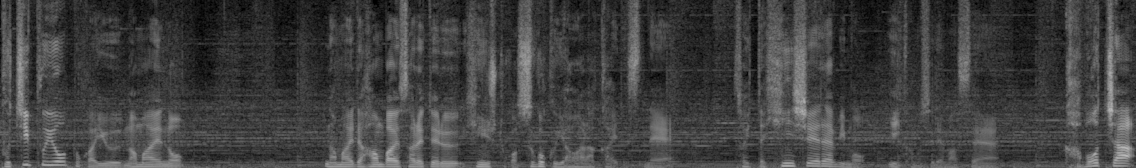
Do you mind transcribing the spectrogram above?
プチプヨとかいう名前の名前で販売されてる品種とかすごく柔らかいですね。そういった品種選びもいいかもしれません。かぼちゃ。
